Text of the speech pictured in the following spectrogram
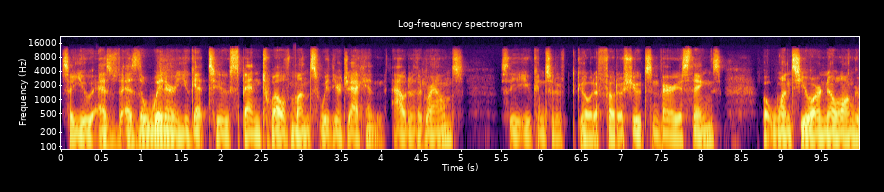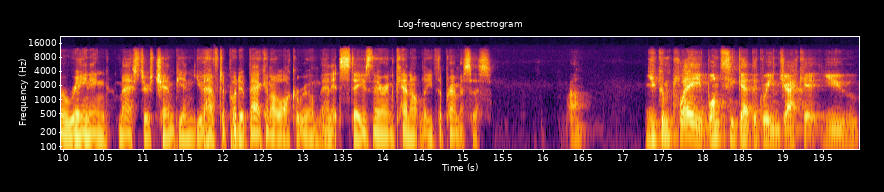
So you as as the winner, you get to spend 12 months with your jacket out of the grounds so that you can sort of go to photo shoots and various things. But once you are no longer reigning Masters champion, you have to put it back in a locker room and it stays there and cannot leave the premises. Wow. You can play once you get the green jacket, you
